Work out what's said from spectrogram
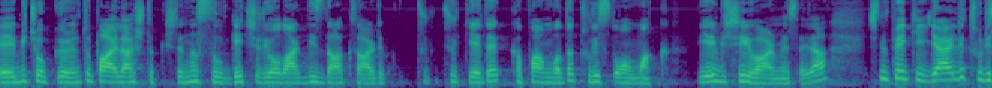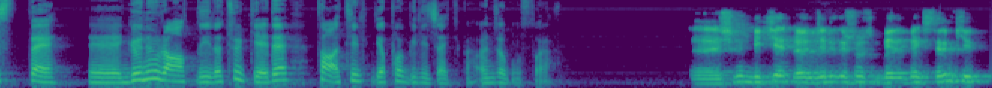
E, Birçok görüntü paylaştık işte nasıl geçiriyorlar biz de aktardık. Tür- Türkiye'de kapanmada turist olmak diye bir şey var mesela. Şimdi peki yerli turist de e, gönül rahatlığıyla Türkiye'de tatil yapabilecek mi? Önce bunu soralım. Ee, şimdi bir kere öncelikle şunu belirtmek isterim ki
